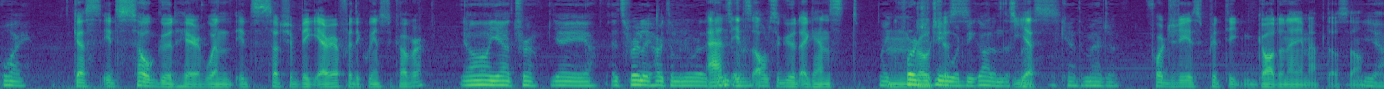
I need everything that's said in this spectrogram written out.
Why? Because it's so good here when it's such a big area for the queens to cover. Oh yeah, true. Yeah, yeah, yeah. It's really hard to maneuver. The and it's around. also good against like mm, 4GG roaches. would be god on this map. Yes. I can't imagine. 4GG is pretty god on any map though, so. Yeah.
